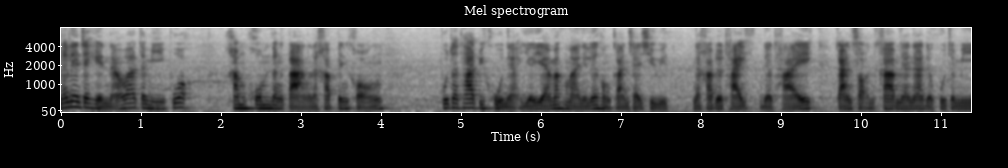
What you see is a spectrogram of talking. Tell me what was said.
นักเรียนจะเห็นนะว่าจะมีพวกคำคมต่างๆนะครับ เป็นของพุทธทาสพิคูเนี่ยเยอะแยะมากมายในเรื่องของการใช้ชีวิตนะครับ เดี๋ยวท้ายเดี๋ยวท้ายการสอนคาบเนี้ยนะ เดี๋ยวครูจะมี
